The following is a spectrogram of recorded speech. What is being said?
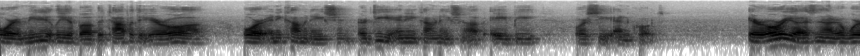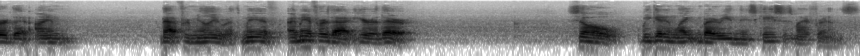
or immediately above the top of the areola, or any combination, or D. Any combination of A, B, or C. End quote. Areola is not a word that I'm that familiar with. May have I may have heard that here or there. So we get enlightened by reading these cases, my friends.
